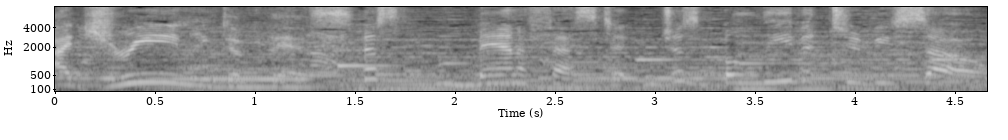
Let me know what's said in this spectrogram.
I dreamed of this. Just manifest it and just believe it to be so.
